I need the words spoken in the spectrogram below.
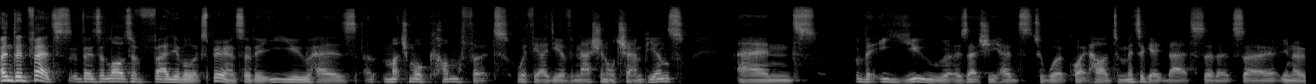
And in fact, there's a lot of valuable experience. So the EU has much more comfort with the idea of national champions, and the EU has actually had to work quite hard to mitigate that, so that uh, you know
